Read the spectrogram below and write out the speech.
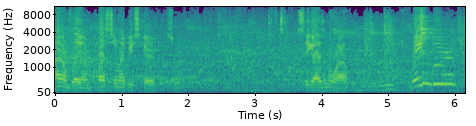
I don't blame them. Plus, they might be scared. So. See you guys in a while. Reindeer!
